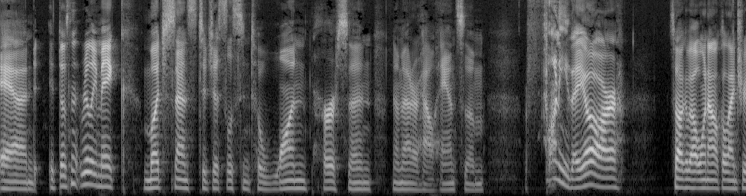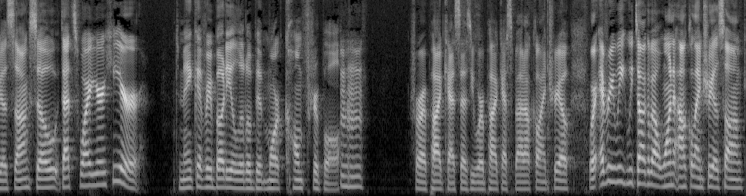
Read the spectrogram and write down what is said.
and it doesn't really make much sense to just listen to one person, no matter how handsome or funny they are, talk about one Alkaline Trio song. So that's why you're here to make everybody a little bit more comfortable for our podcast, as you were a podcast about Alkaline Trio, where every week we talk about one Alkaline Trio song.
